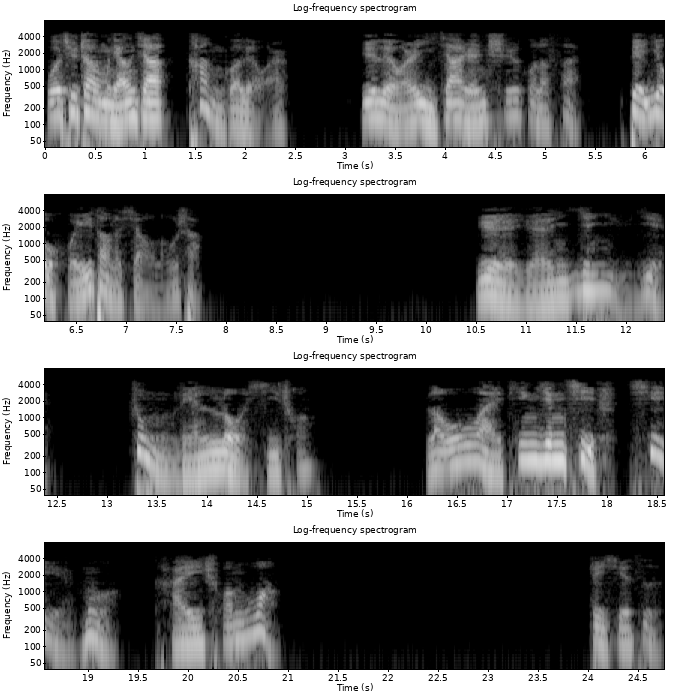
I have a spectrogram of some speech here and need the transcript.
我去丈母娘家看过柳儿，与柳儿一家人吃过了饭，便又回到了小楼上。月圆阴雨夜，众帘落西窗。楼外听莺泣，切莫开窗望。这些字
